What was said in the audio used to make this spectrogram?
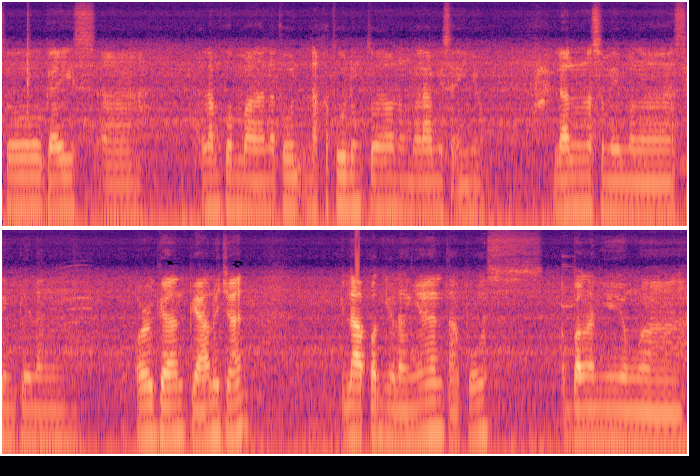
So, guys, ah, alam ko ma natul nakatulong to ng marami sa inyo. Lalo na sa may mga simple ng organ, piano dyan. Ilapag nyo lang yan. Tapos, abangan nyo yung ah,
